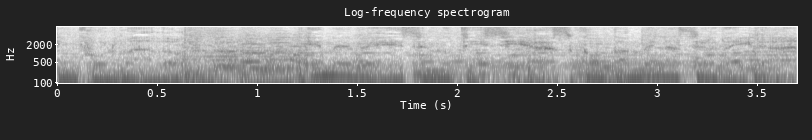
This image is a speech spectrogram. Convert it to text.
Informado. MBS Noticias con Pamela Cerdeira.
